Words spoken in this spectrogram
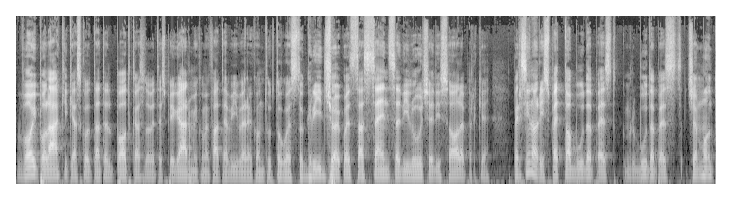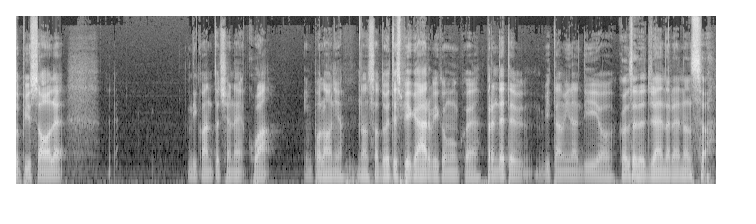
voi polacchi che ascoltate il podcast dovete spiegarmi come fate a vivere con tutto questo grigio e questa assenza di luce e di sole, perché persino rispetto a Budapest, Budapest c'è molto più sole di quanto ce n'è qua in Polonia. Non so, dovete spiegarvi comunque. Prendete vitamina D o cose del genere, non so.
